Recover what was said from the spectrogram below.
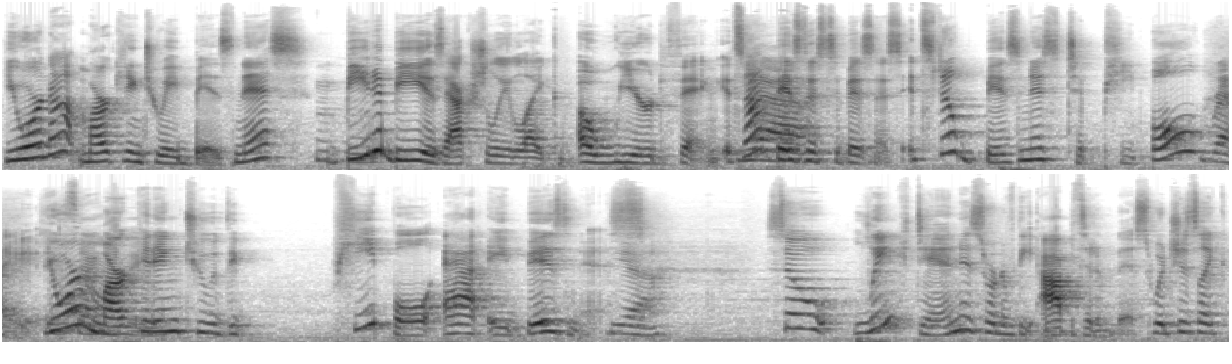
you're not marketing to a business. B2B is actually like a weird thing. It's not Yeah. business to business. It's still business to people. Right, You're exactly. marketing to the people at a business. Yeah. So LinkedIn is sort of the opposite of this, which is like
